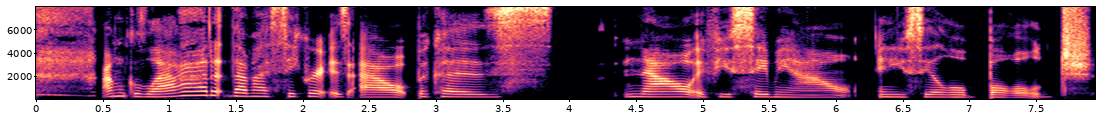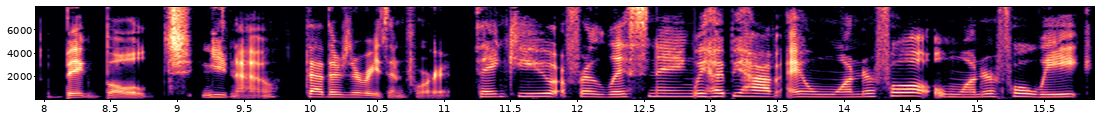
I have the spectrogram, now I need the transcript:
I'm glad that my secret is out because now if you see me out and you see a little bulge, a big bulge, you know that there's a reason for it. Thank you for listening. We hope you have a wonderful, wonderful week.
